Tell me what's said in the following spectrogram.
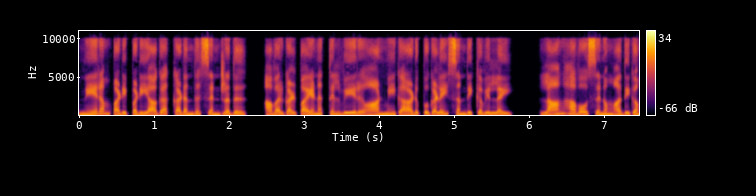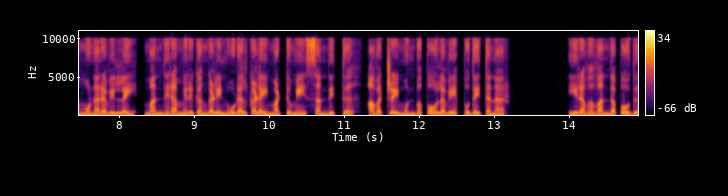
நேரம் படிப்படியாக கடந்து சென்றது. அவர்கள் பயணத்தில் வேறு ஆன்மீக அடுப்புகளை சந்திக்கவில்லை. லாங் ஹவோசனும் அதிகம் உணரவில்லை. மந்திர மிருகங்களின் உடல்களை மட்டுமே சந்தித்து அவற்றை முன்பு போலவே புதைத்தனர். இரவு வந்தபோது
